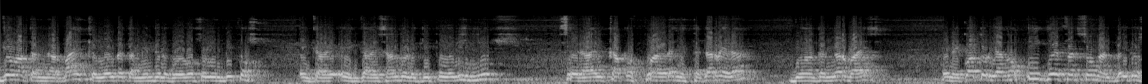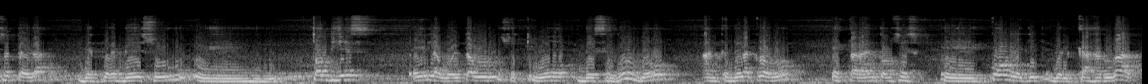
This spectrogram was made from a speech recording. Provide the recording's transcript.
Jonathan Narváez, que vuelve también de los Juegos Olímpicos, encabezando el equipo de niños, será el capo escuadra en esta carrera, Jonathan Narváez, el ecuatoriano, y Jefferson Albeiro Cepeda, después de su eh, top 10 en la Vuelta a Burgos, estuvo de segundo antes de la crono, estará entonces eh, con el equipo del Caja Rural.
